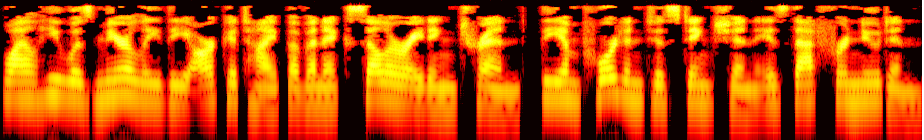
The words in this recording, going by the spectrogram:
while he was merely the archetype of an accelerating trend, the important distinction is that for Newton,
